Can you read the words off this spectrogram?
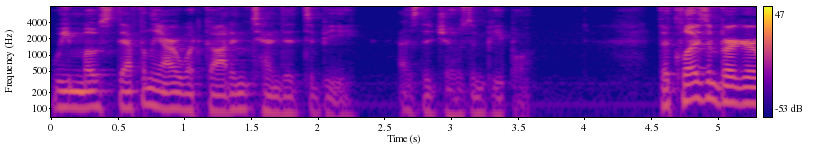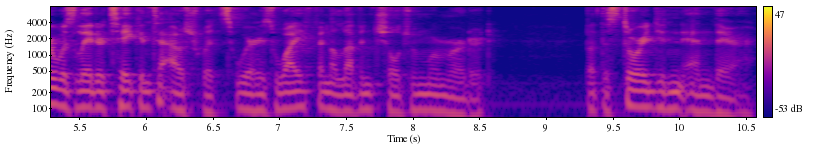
we most definitely are what God intended to be as the chosen people. The Klausenburger was later taken to Auschwitz, where his wife and 11 children were murdered. But the story didn't end there.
